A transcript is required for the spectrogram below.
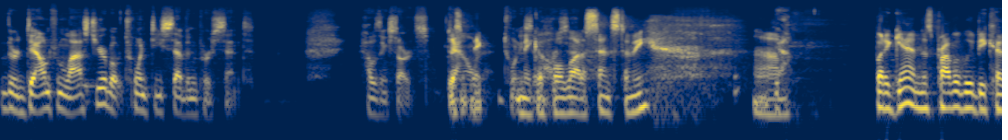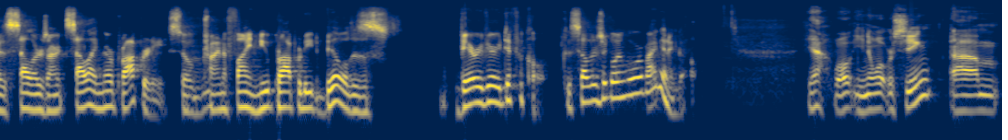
they're down from last year about twenty seven percent. Housing starts Doesn't down make, make a whole lot of sense to me. Um, yeah. But again, that's probably because sellers aren't selling their property. So mm-hmm. trying to find new property to build is very, very difficult because sellers are going, well, where am I going to go? Yeah. Well, you know what we're seeing? Um,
